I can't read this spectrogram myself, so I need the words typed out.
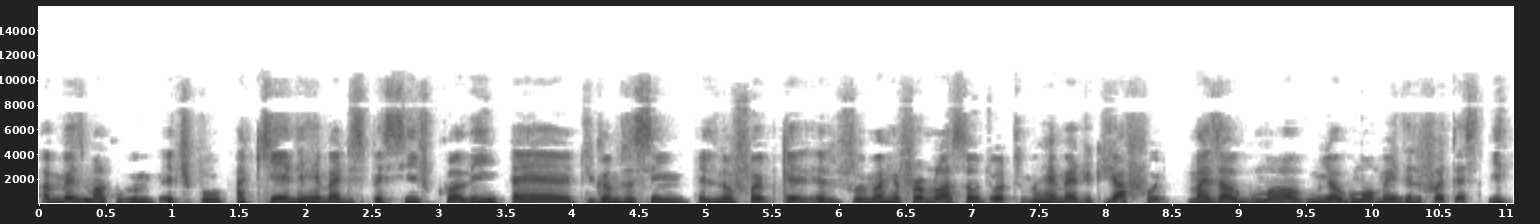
a mesma, é tipo aquele remédio específico ali, é, digamos assim, ele não foi porque ele foi uma reformulação de outro remédio que já foi. Mas alguma, em algum momento ele foi testado. E,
